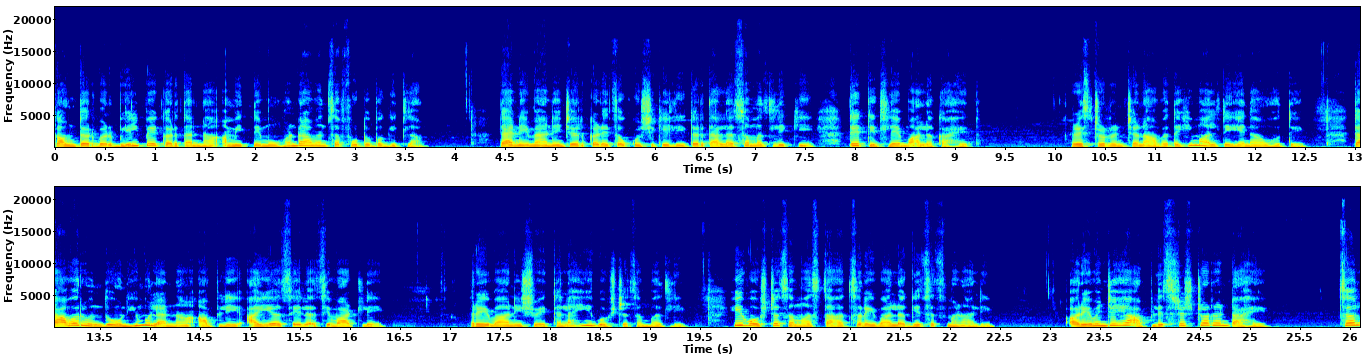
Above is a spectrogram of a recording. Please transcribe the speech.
काउंटरवर बिल पे करताना अमितने मोहनरावांचा फोटो बघितला. त्याने मॅनेजरकडे चौकशी केली तर त्याला समजले की ते तिथले मालक आहेत. रेस्टॉरंटच्या नावातही मालती हे नाव होते. त्यावरून दोन्ही मुलांना आपली आई असेल असे वाटले. रेवा आणि श्वेताला ही गोष्ट समजली. ही गोष्ट समजताच रेवा लगेचच म्हणाली अरे म्हणजे हे आपलेच रेस्टॉरंट आहे? चल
